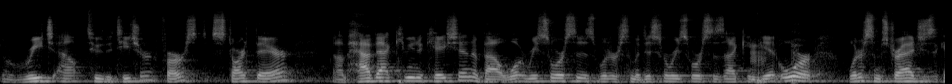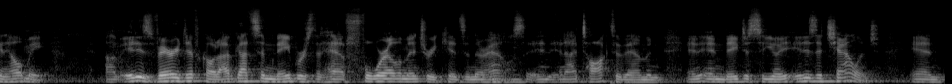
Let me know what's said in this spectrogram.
You know, reach out to the teacher first, start there. Um, have that communication about what resources, what are some additional resources I can get, or what are some strategies that can help me. Um, it is very difficult. I've got some neighbors that have four elementary kids in their house, and, and I talk to them, and, and, and they just say, you know, it is a challenge. And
